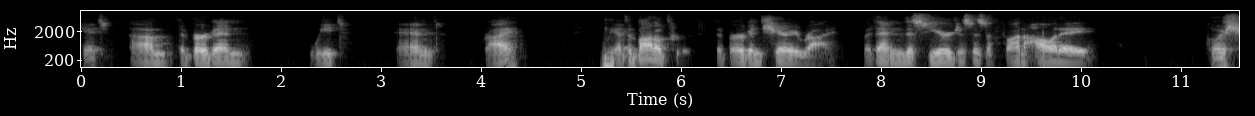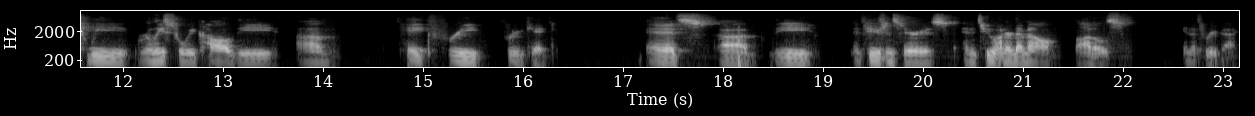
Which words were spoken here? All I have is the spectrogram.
kit, um, the bourbon, wheat, and rye. We have the bottle proof, the bourbon cherry rye. But then this year, just as a fun holiday push, we released what we call the um, cake free fruitcake. And it's uh, the infusion series in 200 ml bottles in a three pack.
